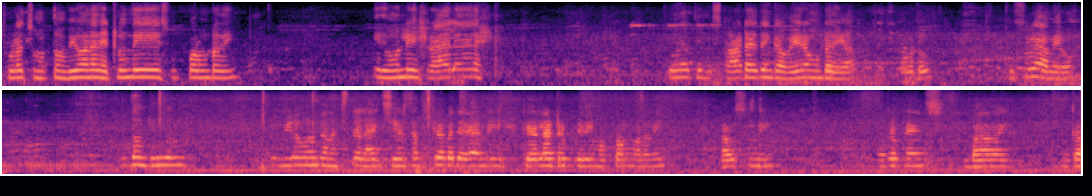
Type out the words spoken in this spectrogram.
చూడొచ్చు మొత్తం వ్యూ అనేది ఎట్లుంది? సూపర్ ఉంటుంది. ఇది ఓన్లీ ట్రయలే చూడాల్సింది. స్టార్ట్ అయితే ఇంకా వేరే ఉంటుంది ఇక. రోడ్డు చూస్తున్నా మీరు? చూద్దాం కింద వీడియో కనుక నచ్చితే లైక్ షేర్ సబ్స్క్రైబ్ అయితే చేయండి. కేరళ ట్రిప్ ఇది మొత్తం మనది. కలుస్తుంది ఓకే ఫ్రెండ్స్ బాయ్ ఇంకా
